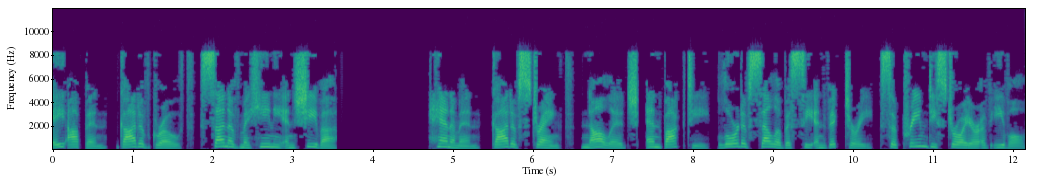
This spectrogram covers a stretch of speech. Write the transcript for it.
Ayyappan, god of growth, son of Mohini and Shiva. Hanuman, god of strength, knowledge, and bhakti, lord of celibacy and victory, supreme destroyer of evil.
